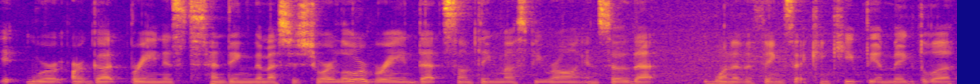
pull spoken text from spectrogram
it, we're, our gut brain is sending the message to our lower brain that something must be wrong, and so that one of the things that can keep the amygdala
